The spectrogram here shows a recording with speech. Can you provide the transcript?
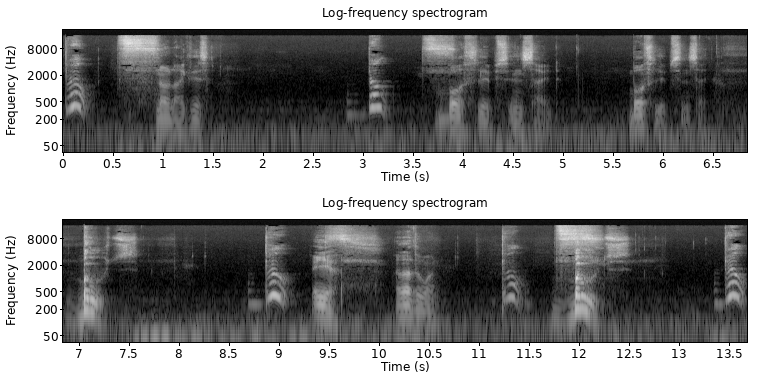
Boots. No, like this. Boots. Both lips inside. Both lips inside. Boots. Boot. Yeah. Another one. Boot. Boots. Boot.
